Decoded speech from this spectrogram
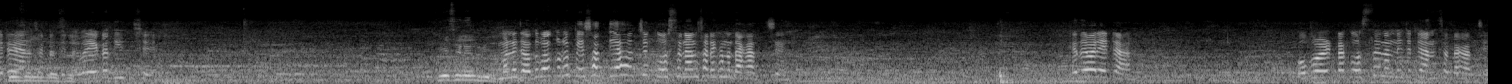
এটা অ্যান্সারটা দিল এবার এটা দিচ্ছে। মানে যতবার করে প্রেসার দেওয়া হচ্ছে কোশ্চেন অ্যান্সার এখানে দেখাচ্ছে। এতে এবার এটা? ওপরেরটা কোশ্চেন আর নিচেটা অ্যান্সার দেখাচ্ছে।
